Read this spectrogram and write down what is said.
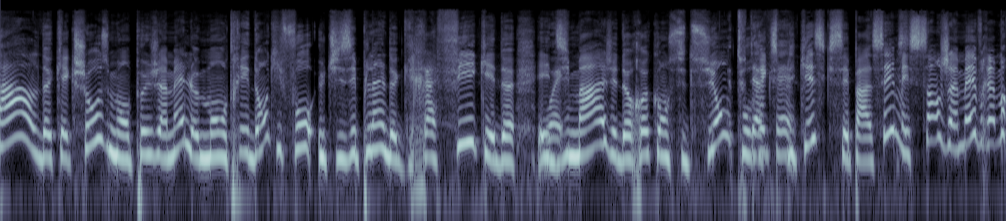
parle de quelque chose, mais on peut jamais le montrer. Donc, il faut utiliser plein de graphiques et de et Ouais. d'images et de reconstitutions pour expliquer ce qui s'est passé, mais sans jamais vraiment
